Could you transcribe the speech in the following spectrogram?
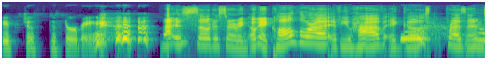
it's just disturbing. That is so disturbing. Okay, call Laura if you have a ghost present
